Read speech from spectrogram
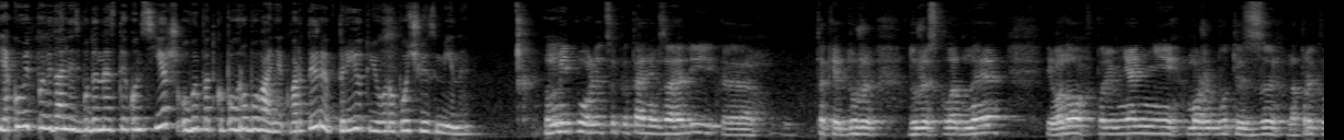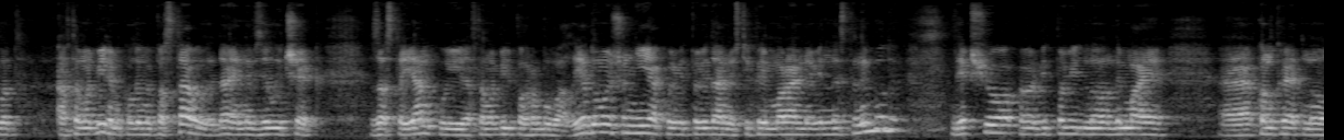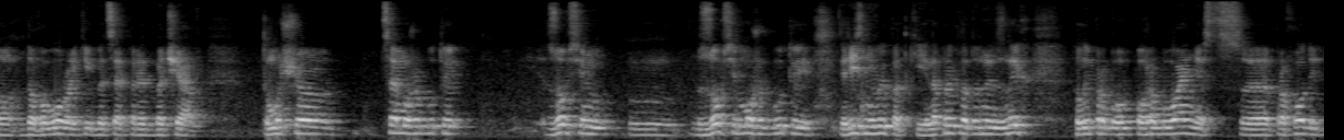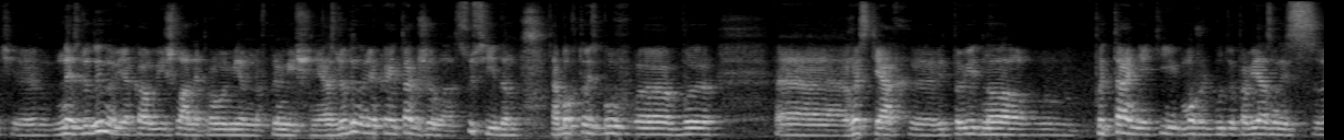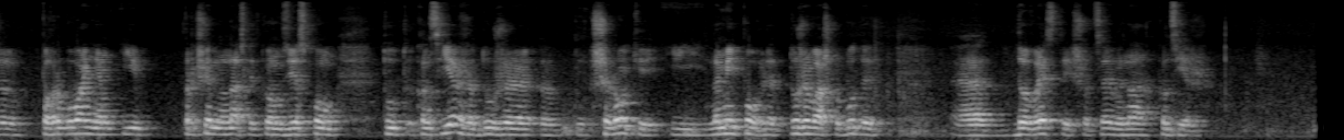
Яку відповідальність буде нести консьєрж у випадку пограбування квартири в період його робочої зміни? Ну, на мій погляд, це питання взагалі е, таке дуже, дуже складне, і воно в порівнянні може бути з, наприклад, автомобілем, коли ми поставили да, і не взяли чек за стоянку і автомобіль пограбували. Я думаю, що ніякої відповідальності, крім моральної, він нести не буде. Якщо е, відповідно немає е, конкретного договору, який би це передбачав. Тому що це може бути зовсім, зовсім можуть бути різні випадки. Наприклад, один з них, коли пограбування е, проходить е, не з людиною, яка увійшла неправомірно в приміщення, а з людиною, яка і так жила, з сусідом, або хтось був е, в гостях, відповідно, питання, які можуть бути пов'язані з пограбуванням і причинно-наслідковим зв'язком тут консьєржа дуже широкий і, на мій погляд, дуже важко буде е, довести, що це вина консьєржа.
